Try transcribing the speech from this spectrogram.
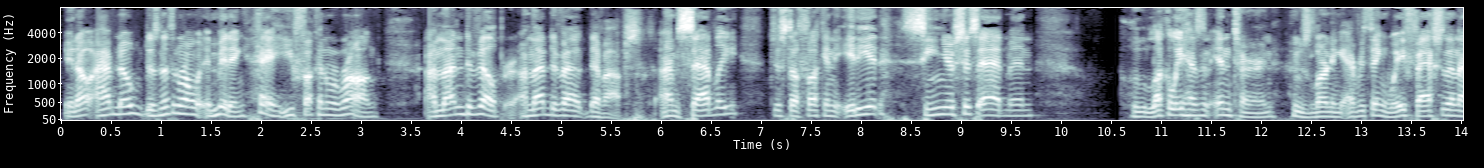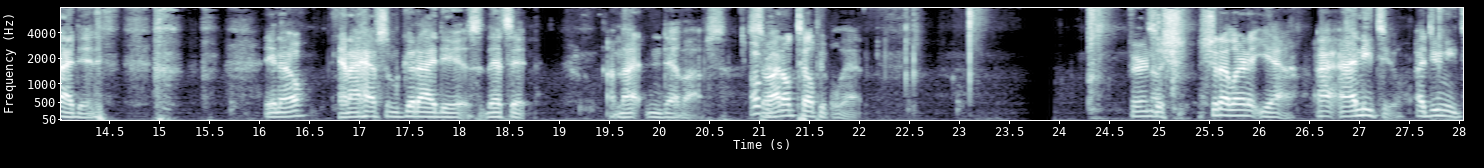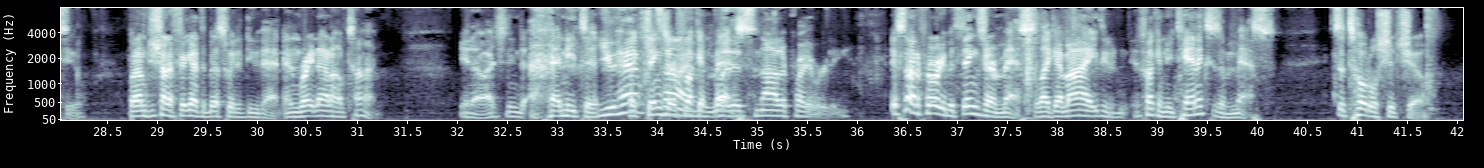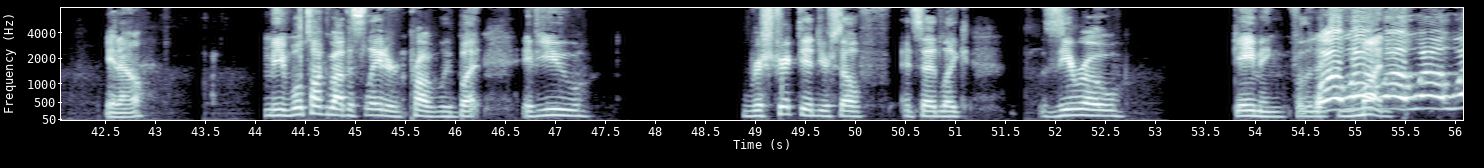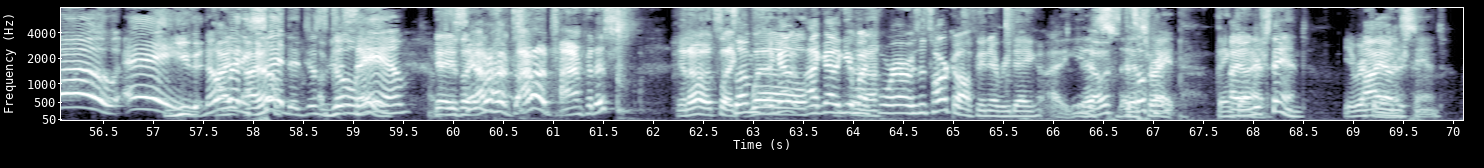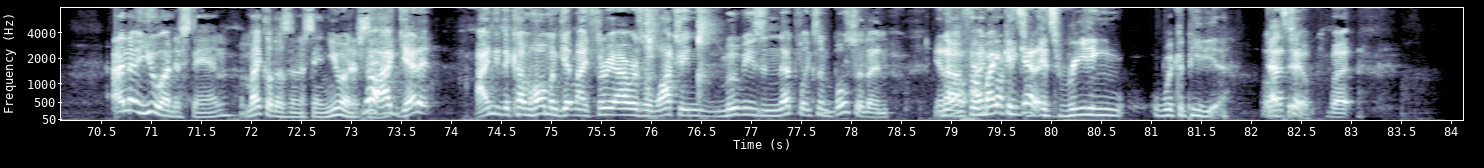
You know, I have no, there's nothing wrong with admitting, hey, you fucking were wrong. I'm not a developer. I'm not a dev- DevOps. I'm sadly just a fucking idiot senior sysadmin who luckily has an intern who's learning everything way faster than I did. you know, and I have some good ideas. That's it. I'm not in DevOps. Okay. So I don't tell people that. Fair enough. So sh- should I learn it? Yeah, I, I need to. I do need to, but I'm just trying to figure out the best way to do that. And right now, I don't have time. You know, I just need. To, I need to. You have like, things time, are fucking mess. But it's not a priority. It's not a priority, but things are a mess. Like, am I? Dude, fucking Nutanix is a mess. It's a total shit show. You know. I mean, we'll talk about this later, probably. But if you restricted yourself and said like zero gaming for the next whoa, whoa, month. Whoa, whoa, whoa! Hey, You- nobody I- I said know. to just I'm go just saying. ham. I'm Yeah, just he's like, I don't have, I don't have time for this. You know, it's like, Some- well, I gotta, get you my know. four hours of Tarkov in every day. I, you know, That's, it's, that's it's okay. right. Thank I God. understand. You. I understand. I know you understand. Michael doesn't understand. You understand. No. I get it. I need to come home and get my three hours of watching movies and Netflix and bullshit in. You know, No, for I Mike, it's, get it. it's reading Wikipedia. well, that's that it. too. But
